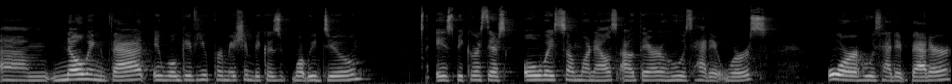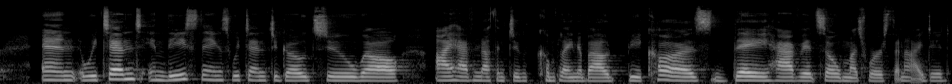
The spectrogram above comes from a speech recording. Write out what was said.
um, knowing that it will give you permission because what we do is because there's always someone else out there who's had it worse or who's had it better. And we tend in these things we tend to go to well i have nothing to complain about because they have it so much worse than i did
